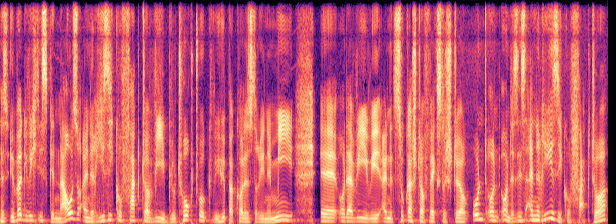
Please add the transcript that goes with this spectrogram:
das Übergewicht ist genauso ein Risikofaktor wie Bluthochdruck, wie Hypercholesterinämie äh, oder wie, wie eine Zuckerstoffwechselstörung und, und, und. Es ist ein Risikofaktor,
